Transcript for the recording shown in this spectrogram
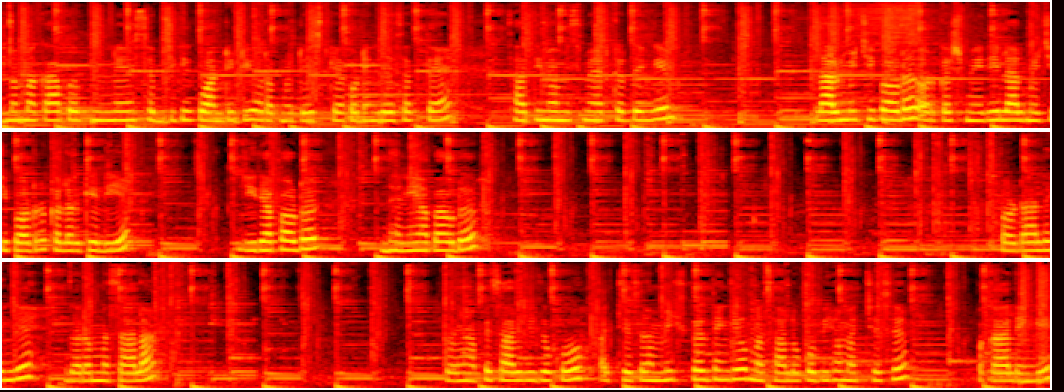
नमक आप अपने सब्ज़ी की क्वांटिटी और अपने टेस्ट के अकॉर्डिंग ले सकते हैं। साथ ही में हम इसमें ऐड कर देंगे लाल मिर्ची पाउडर और कश्मीरी लाल मिर्ची पाउडर कलर के लिए जीरा पाउडर, धनिया पाउडर और डालेंगे गरम मसाला। तो यहाँ पे सारी चीज़ों को अच्छे से हम मिक्स कर देंगे और मसालों को भी हम अच्छे से पका लेंगे।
